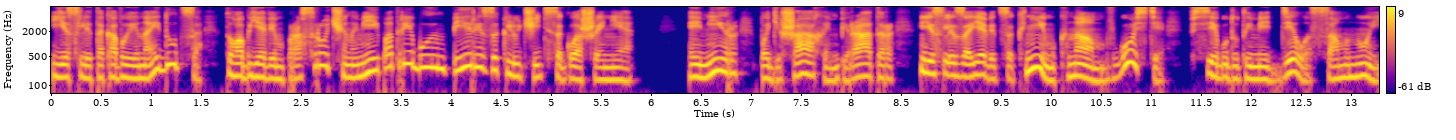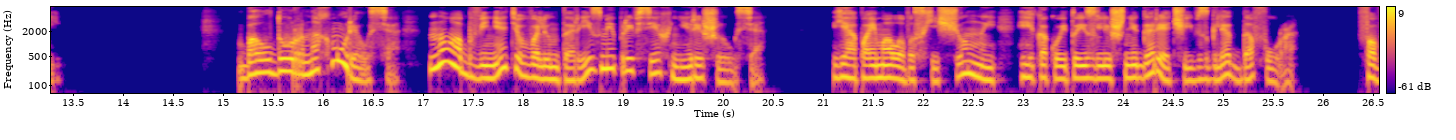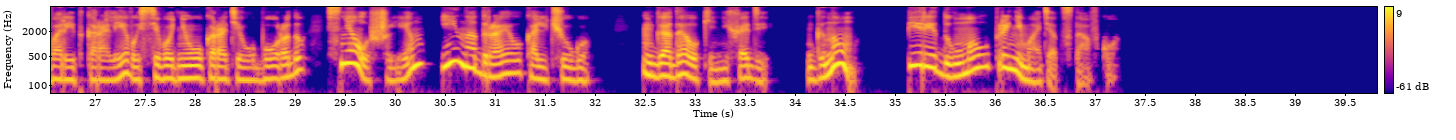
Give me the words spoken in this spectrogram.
Если таковые найдутся, то объявим просроченными и потребуем перезаключить соглашение. Эмир, падишах, император, если заявится к ним, к нам, в гости, все будут иметь дело со мной. Балдур нахмурился, но обвинять в волюнтаризме при всех не решился. Я поймала восхищенный и какой-то излишне горячий взгляд Дафура. Фаворит королевы сегодня укоротил бороду, снял шлем и надраил кольчугу. Гадалки не ходи. Гном передумал принимать отставку.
